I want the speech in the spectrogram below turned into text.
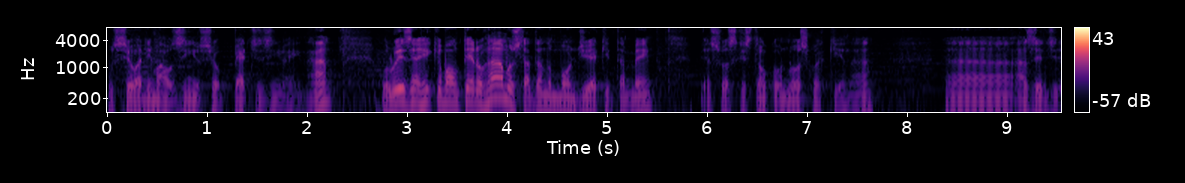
o seu animalzinho, o seu petzinho aí, né? O Luiz Henrique Monteiro Ramos está dando um bom dia aqui também. Pessoas que estão conosco aqui, né? Ah, a Zed-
